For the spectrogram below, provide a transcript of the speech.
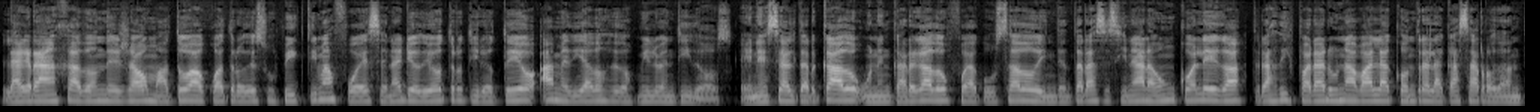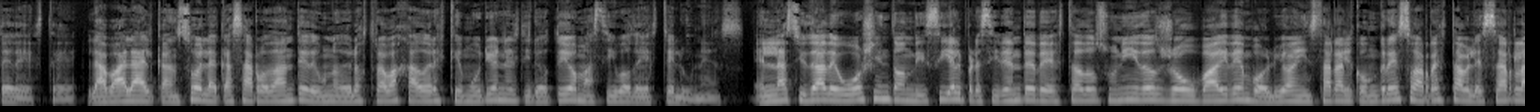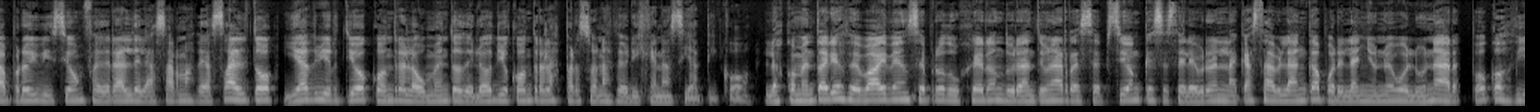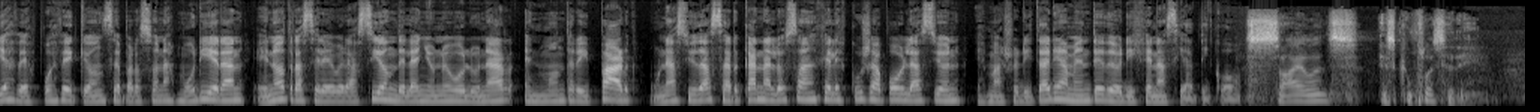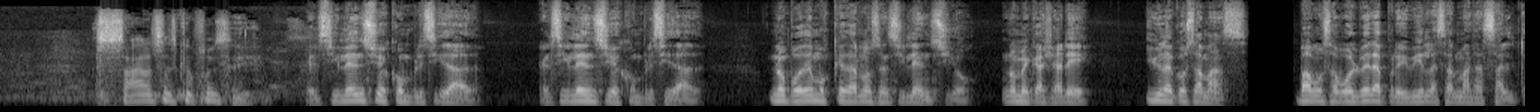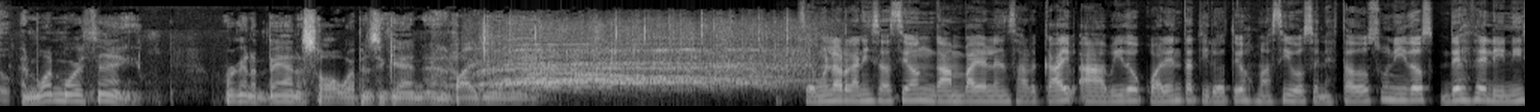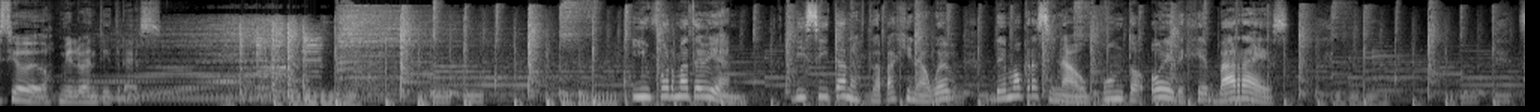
La granja donde Yao mató a cuatro de sus víctimas fue escenario de otro tiroteo a mediados de 2022. En ese altercado, un encargado fue acusado de intentar asesinar a un colega tras disparar una bala contra la casa rodante de este. La bala alcanzó la casa rodante de uno de los trabajadores que murió en el tiroteo masivo de este lunes. En la ciudad de Washington, D.C., el presidente de Estados Unidos, Joe Biden, volvió a instar al Congreso a restablecer la prohibición federal de las armas de asalto y advirtió contra el aumento del odio contra las personas de origen asiático. Los comentarios de Biden se produjeron durante una recepción que se celebró en la Casa Blanca por el Año Nuevo Lunar, pocos días después de que 11 personas murieran en otra celebración del Año Nuevo Lunar en Monterey Park, una ciudad cercana a Los Ángeles cuya población es mayoritariamente de origen asiático. El silencio es complicidad. El silencio es complicidad. No podemos quedarnos en silencio. No me callaré. Y una cosa más. Vamos a volver a prohibir las armas de asalto. Según la organización Gun Violence Archive, ha habido 40 tiroteos masivos en Estados Unidos desde el inicio de 2023. Infórmate bien. Visita nuestra página web democracynow.org/es.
